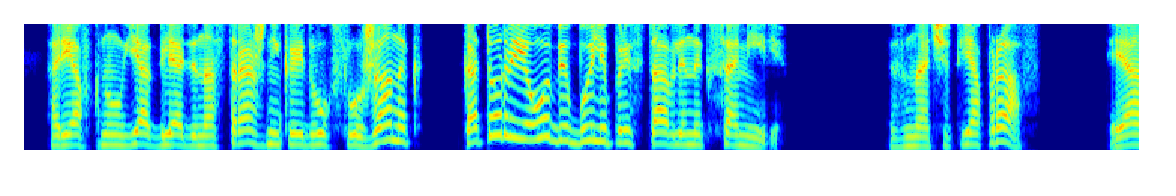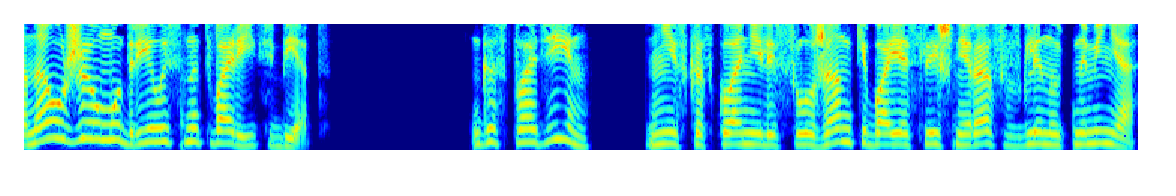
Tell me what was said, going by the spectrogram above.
— рявкнул я, глядя на стражника и двух служанок, которые обе были приставлены к Самире. «Значит, я прав, и она уже умудрилась натворить бед». «Господин», Низко склонились служанки, боясь лишний раз взглянуть на меня.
